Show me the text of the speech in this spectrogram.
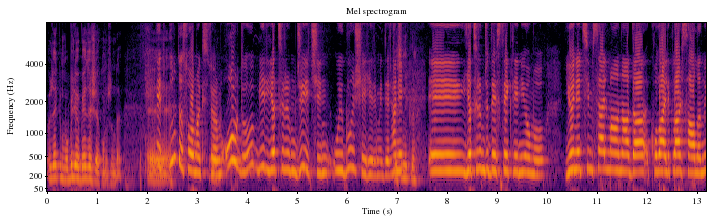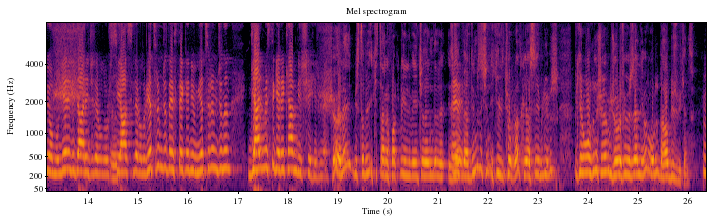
Özellikle mobilya ve beyaz eşya konusunda. E, Evet bunu da sormak istiyorum. Ordu bir yatırımcı için uygun şehir midir? Hani Kesinlikle. e, yatırımcı destekleniyor mu? Yönetimsel manada kolaylıklar sağlanıyor mu? Yerel idareciler olur, siyasiler olur. Yatırımcı destekleniyor mu? Yatırımcının gelmesi gereken bir şehir mi? Şöyle, biz tabii iki tane farklı il ve ilçelerinde de hizmet Evet. verdiğimiz için iki ili çok rahat kıyaslayabiliyoruz. Bir kere Ordu'nun şöyle bir coğrafi özelliği var. Ordu daha düz bir kent. Ee,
